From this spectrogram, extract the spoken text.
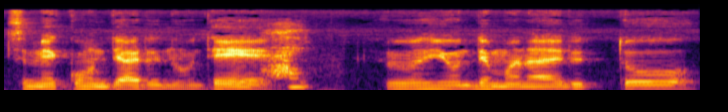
詰め込んであるので、はい。それを読んでもらえると、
